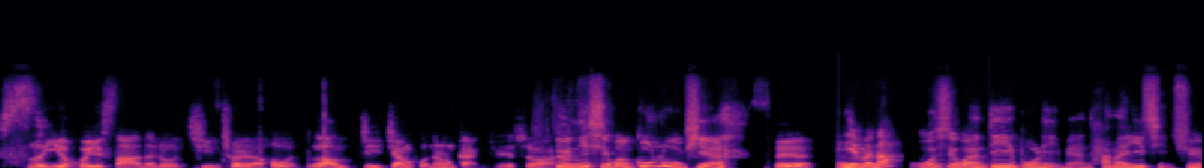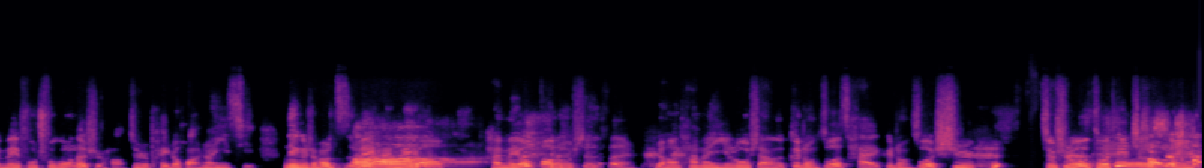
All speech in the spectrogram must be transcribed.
肆意挥洒、那种青春，然后浪迹江湖那种感觉，是吗？就是你喜欢公路片。对，你们呢？我喜欢第一部里面他们一起去微服出宫的时候，就是陪着皇上一起。那个时候紫薇还没有、哦还没有暴露身份，然后他们一路上各种做菜，各种作诗。就是我昨天炒了一个，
